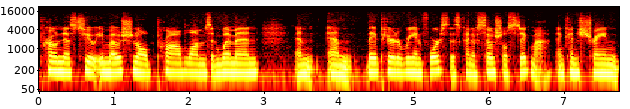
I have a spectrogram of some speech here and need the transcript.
proneness to emotional problems in women and and they appear to reinforce this kind of social stigma and constrain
